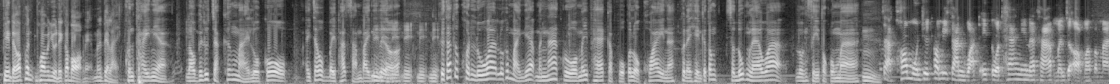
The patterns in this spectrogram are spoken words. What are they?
เพียงแต่ว่าพอพอมันอยู่ในกระบอกเนี่ยไม่เป็นไรคนไทยเนี่ยเราไม่รู้จักเครื่องหมายโลโก้ไอ้เจ้าใบพัดสามใบนี่เลยเหรอนี่นี่นี่คือถ้าทุกคนรู้ว่าโลโก้หมายเนี่ยมันน่ากลัวไม่แพ้กับหัวกะโหลกไขว้นะคนไหนเห็นก็ต้องสะดุ้งแล้วว่าโลงสีตกลงมา จากข้อมูลที่เขามีการวัดไอ้ตัวแท่งนี้นะครับมันจะออกมาประมาณ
